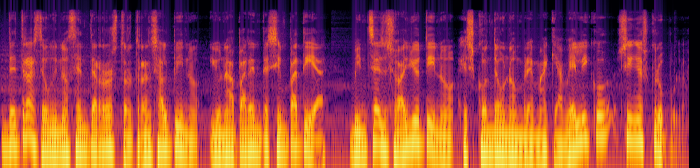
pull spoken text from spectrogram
detrás de un inocente rostro transalpino y una aparente simpatía, Vincenzo Ayutino esconde a un hombre maquiavélico sin escrúpulos.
